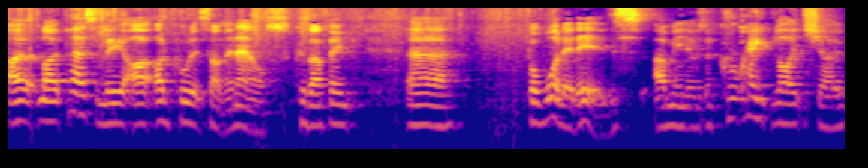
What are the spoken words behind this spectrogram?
I like personally, I, would call it something else because I think. Uh, for what it is, I mean, it was a great light show.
